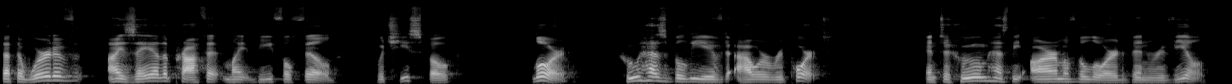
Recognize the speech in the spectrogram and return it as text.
That the word of Isaiah the prophet might be fulfilled, which he spoke Lord, who has believed our report? And to whom has the arm of the Lord been revealed?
